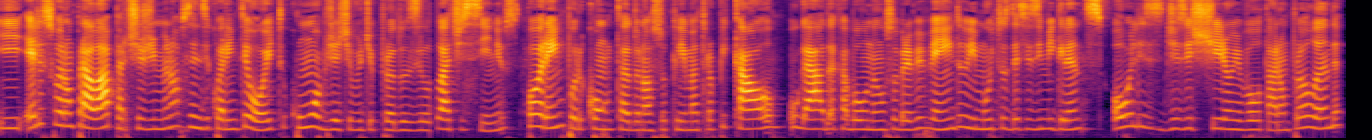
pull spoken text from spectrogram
E eles foram para lá a partir de 1948 com o objetivo de produzir laticínios. Porém, por conta do nosso clima tropical, o gado acabou não sobrevivendo e muitos desses imigrantes ou eles desistiram e voltaram para Holanda,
